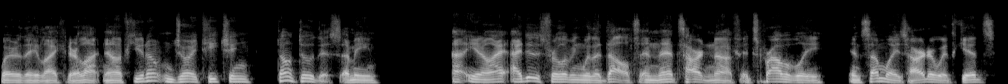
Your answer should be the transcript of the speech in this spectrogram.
whether they like it or not. Now, if you don't enjoy teaching, don't do this. I mean, uh, you know, I, I do this for a living with adults, and that's hard enough. It's probably in some ways harder with kids.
